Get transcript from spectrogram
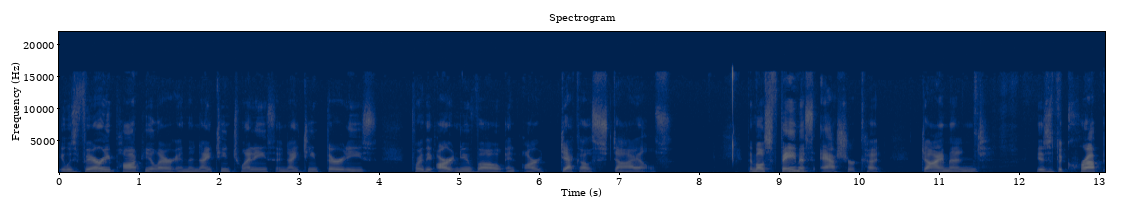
It was very popular in the 1920s and 1930s for the Art Nouveau and Art Deco styles. The most famous Asscher cut diamond is the Krupp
